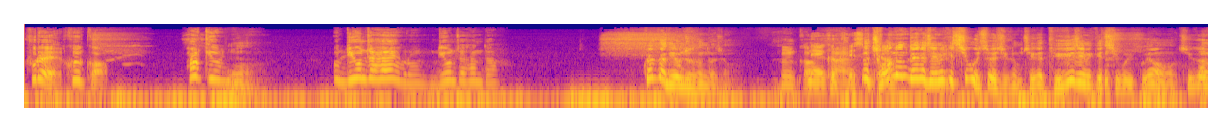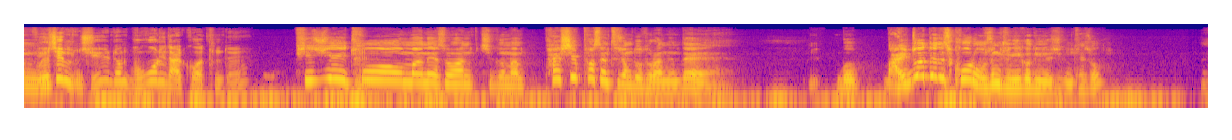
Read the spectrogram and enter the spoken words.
그래. 그러니까 할게. 어. 네 혼자 해. 그럼 네 혼자 산다. 그러니까 니 혼자 산다죠. 그러니까. 네, 그렇게 근데 됐습니다. 저는 되게 재밌게 치고 있어요 지금. 제가 되게 재밌게 치고 있고요. 지금 어, 왜 재밌지? 난 모골이 날 것 같은데. PGA 투어만 해서 한 지금 한 80% 정도 돌았는데 뭐 말도 안 되는 스코어로 우승 중이거든요 지금 계속. 네,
